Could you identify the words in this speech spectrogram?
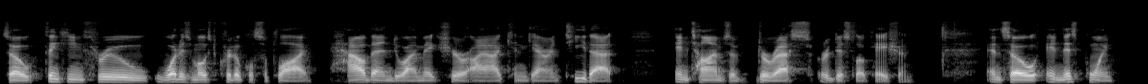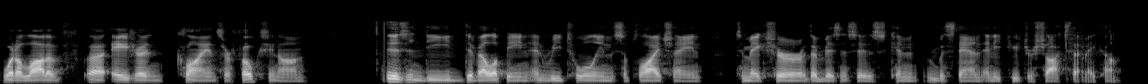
So thinking through what is most critical supply, how then do I make sure I, I can guarantee that in times of duress or dislocation? And so, in this point, what a lot of uh, Asian clients are focusing on is indeed developing and retooling the supply chain to make sure their businesses can withstand any future shocks that may come.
